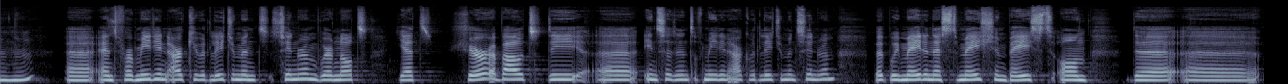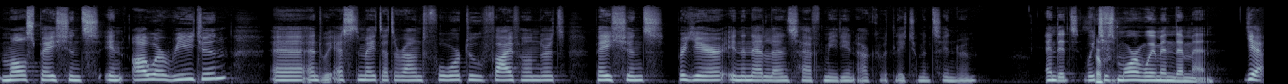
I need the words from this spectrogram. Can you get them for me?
Mm-hmm. Uh, and for median arcuate ligament syndrome, we're not yet sure about the uh, incident of median arcuate ligament syndrome, but we made an estimation based on the uh, MALS patients in our region, uh, and we estimate that around four to 500 patients per year in the Netherlands have median arcuate ligament syndrome. And it's which is more women than men. Yeah,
